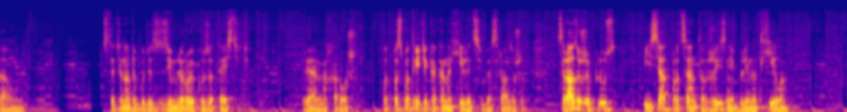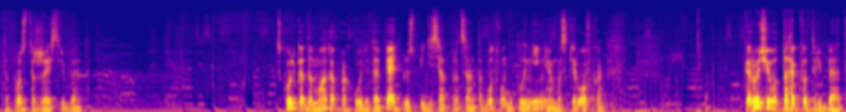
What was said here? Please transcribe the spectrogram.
Да, он кстати, надо будет землеройку затестить. Реально хорош. Вот посмотрите, как она хилит себя сразу же. Сразу же плюс 50% жизни, блин, от хила. Это просто жесть, ребят. Сколько дамага проходит? Опять плюс 50%. Вот вам уклонение, маскировка. Короче, вот так вот, ребят.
